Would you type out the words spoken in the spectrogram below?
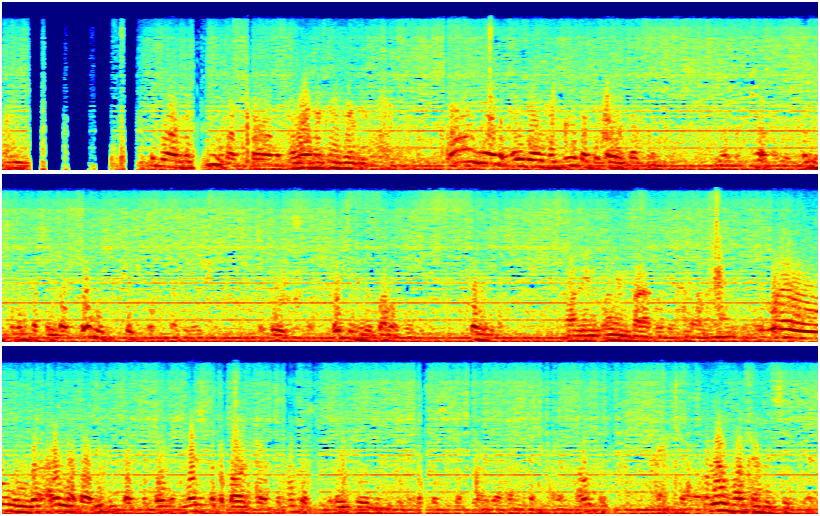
And people are the king of the The way the thing really Yeah, yeah, but and the good of the current government. Yeah, but sure, I mean, twenty-seven percent of almost fifty of the population. The is the of them. Seventy percent. only only in Barack would have about 90%. Well, know about it, but the about uh, the focus, the very good focus, why they're having that kind of. And, uh, They don't vote every six years.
